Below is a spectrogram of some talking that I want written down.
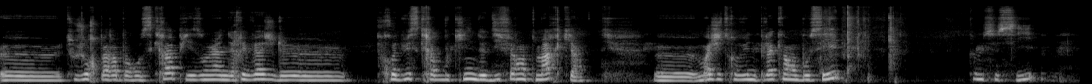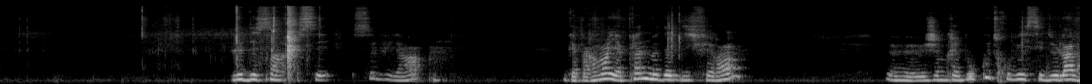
euh, toujours par rapport au scrap, ils ont eu un rivage de produits scrapbooking de différentes marques. Euh, moi, j'ai trouvé une plaque à embosser, comme ceci. Le dessin, c'est celui-là. Donc, apparemment, il y a plein de modèles différents. Euh, j'aimerais beaucoup trouver ces deux-là. Là.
